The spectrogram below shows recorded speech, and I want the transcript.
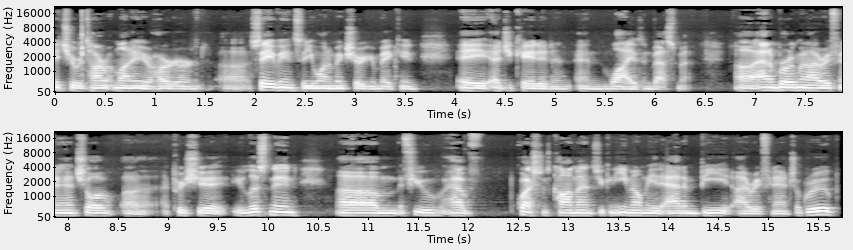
it's your retirement money, your hard-earned uh, savings. So you want to make sure you're making a educated and, and wise investment. Uh, Adam Bergman, IRA Financial. Uh, I appreciate you listening. Um, if you have questions, comments, you can email me at adamb at IRA Financial Group.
